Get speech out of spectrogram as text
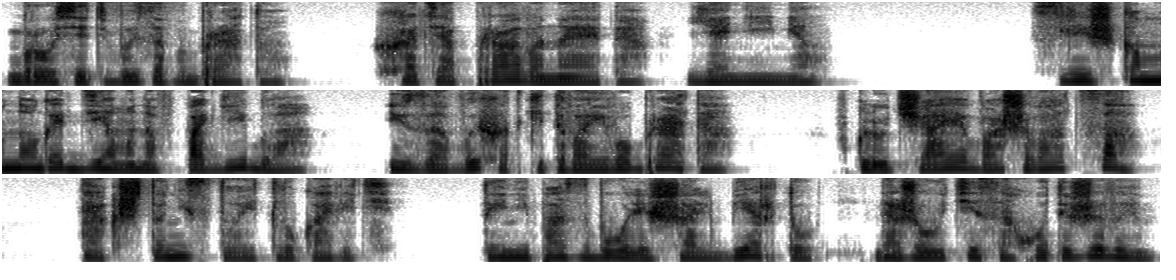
бросить вызов брату, хотя права на это я не имел. Слишком много демонов погибло из-за выходки твоего брата, включая вашего отца, так что не стоит лукавить. Ты не позволишь Альберту даже уйти с охоты живым,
